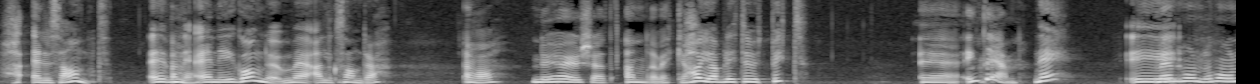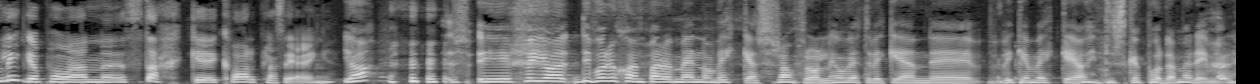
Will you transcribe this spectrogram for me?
Ha, Är det sant? Är, är ni igång nu med Alexandra? Ja, nu har jag kört andra veckan. Har jag blivit utbytt? Eh, inte än. Nej. Men hon, hon ligger på en eh, stark eh, kvalplacering. Ja, Eh, för jag, det vore skönt bara med någon veckas framförhållning och veta vilken, vilken vecka jag inte ska podda med dig mer.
